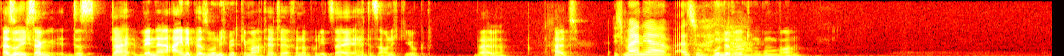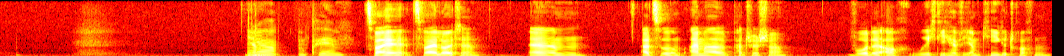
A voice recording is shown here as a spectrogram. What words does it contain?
Also ich sage, das, da, wenn da eine Person nicht mitgemacht hätte von der Polizei, hätte es auch nicht gejuckt. Weil halt Ich meine ja, also. Hunderte ja. drumrum waren. Ja. Ja. okay. Zwei, zwei Leute. Ähm, also einmal Patricia wurde auch richtig heftig am Knie getroffen.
